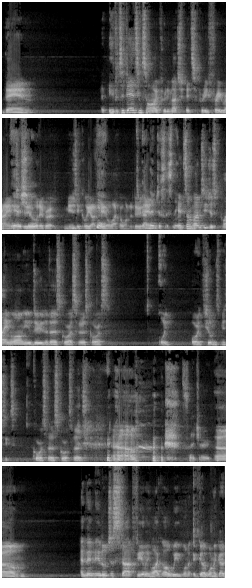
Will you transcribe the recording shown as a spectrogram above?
then if it's a dancing song, I pretty much it's pretty free range Yeah, to do sure. whatever musically I Yeah. feel like I want to do. And them just listening. and sometimes you're just playing along. You do the verse, chorus, verse, chorus, or or children's music's chorus, verse, chorus, verse. um, so true. um, and then it'll just start feeling like, oh, we want to go, want to go,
